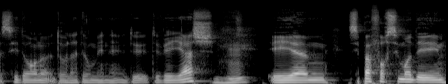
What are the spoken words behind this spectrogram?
c'est dans, le, dans la domaine de, de VIH. Mm-hmm. Et euh, c'est pas forcément des,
